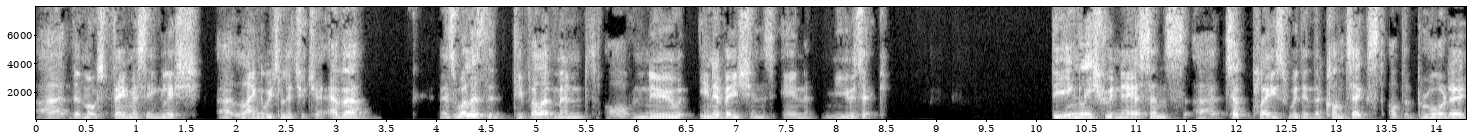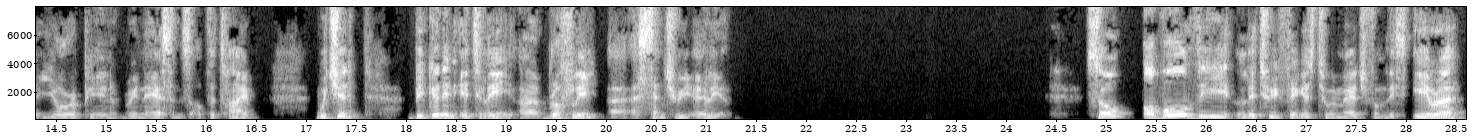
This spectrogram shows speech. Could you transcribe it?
uh, the most famous English uh, language literature ever, as well as the development of new innovations in music. The English Renaissance uh, took place within the context of the broader European Renaissance of the time, which had begun in Italy uh, roughly uh, a century earlier. So, of all the literary figures to emerge from this era,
